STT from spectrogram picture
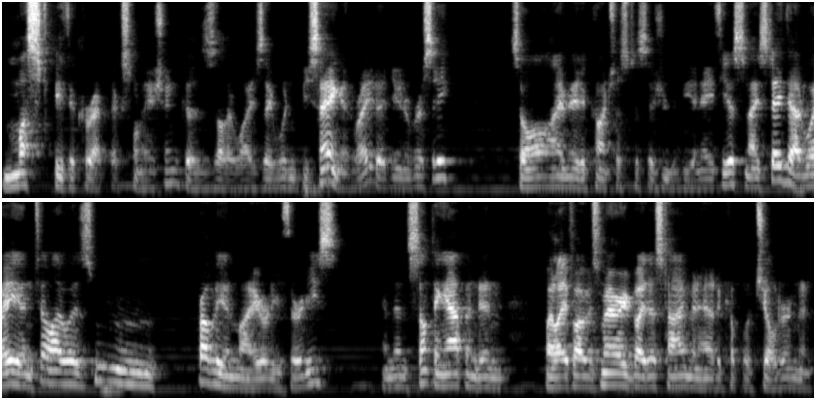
must be the correct explanation, because otherwise they wouldn't be saying it, right, at university. So I made a conscious decision to be an atheist, and I stayed that way until I was hmm, probably in my early 30s. And then something happened in my life. I was married by this time and had a couple of children, and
